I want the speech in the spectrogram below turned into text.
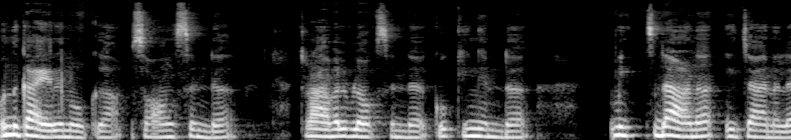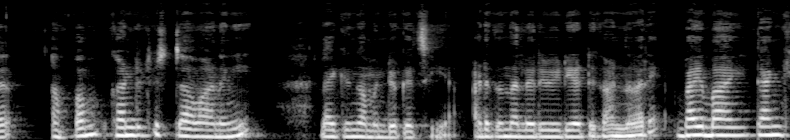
ഒന്ന് കയറി നോക്കുക. സോങ്സ് ഉണ്ട് ട്രാവൽ ബ്ലോഗ്സ് ഉണ്ട് കുക്കിംഗ് ഉണ്ട് മിക്സ്ഡ് ആണ് ഈ ചാനൽ അപ്പം കണ്ടിട്ട് ഇഷ്ടമാണെങ്കിൽ ലൈക്കും കമന്റും ഒക്കെ ചെയ്യുക. അടുത്ത നല്ലൊരു വീഡിയോ ആയിട്ട് കാണുന്നവരെ ബൈ ബൈ താങ്ക്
